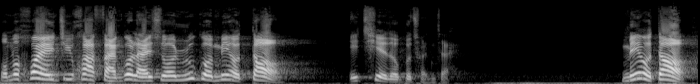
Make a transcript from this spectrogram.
我们换一句话，反过来说，如果没有道，一切都不存在。没有道，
